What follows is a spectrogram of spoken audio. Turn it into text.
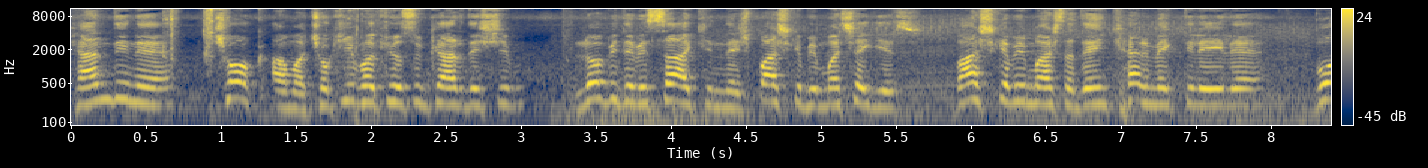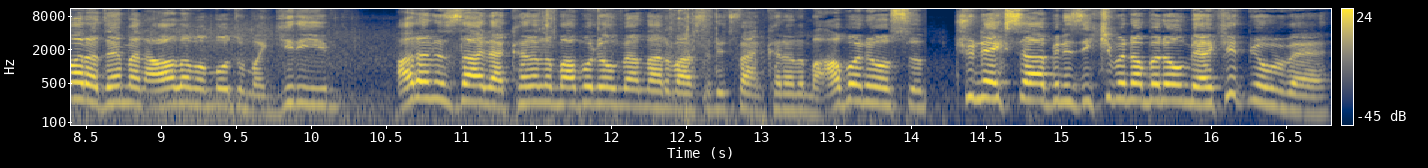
Kendine çok ama çok iyi bakıyorsun kardeşim. Lobide bir sakinleş, başka bir maça gir. Başka bir maçta denk gelmek dileğiyle. Bu arada hemen ağlama moduma gireyim. Aranızda hala kanalıma abone olmayanlar varsa lütfen kanalıma abone olsun. Şu Nex abiniz 2000 abone olmayı hak etmiyor mu be?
